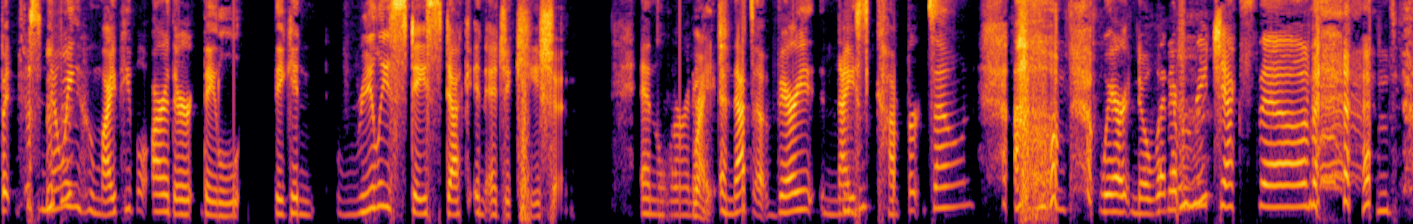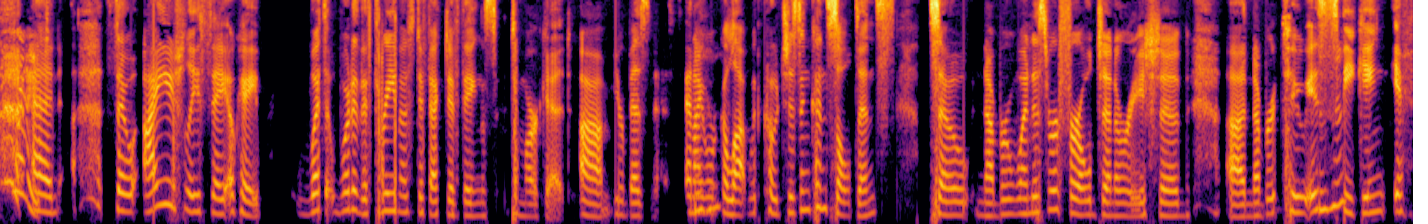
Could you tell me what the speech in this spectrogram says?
but just mm-hmm. knowing who my people are, they they they can really stay stuck in education and learning. Right. And that's a very nice mm-hmm. comfort zone um, where no one ever mm-hmm. rejects them. and, right. and so I usually say, okay, what's what are the three most effective things to market um, your business and mm-hmm. i work a lot with coaches and consultants so number one is referral generation uh, number two is mm-hmm. speaking if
